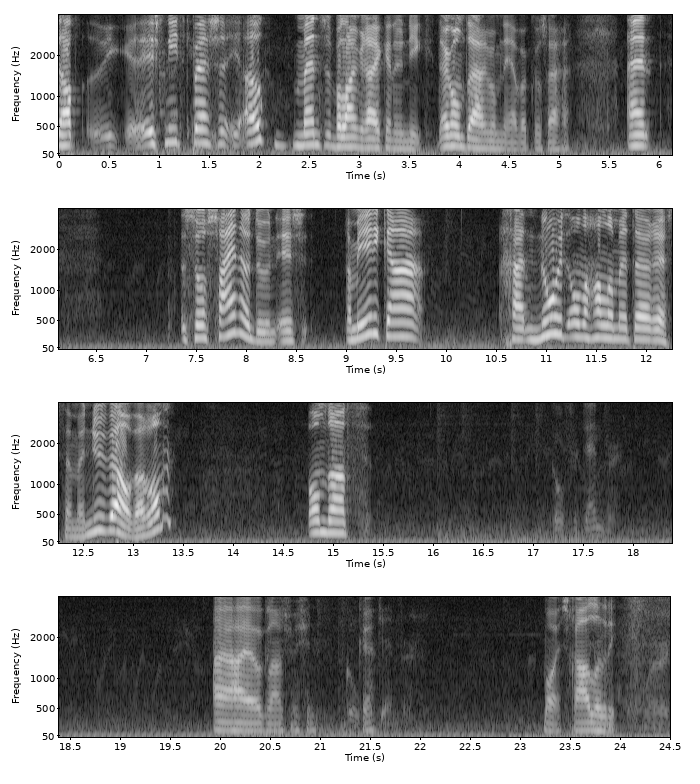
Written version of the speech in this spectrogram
Dat is niet per se... Ook mensen belangrijk en uniek. Daar komt het eigenlijk op neer wat ik wil zeggen. En... Zoals zij nou doen is... Amerika gaat nooit onderhandelen met terroristen. Maar nu wel. Waarom? Omdat... Go for Denver. Ah, hij ook launch machine. Go Oké. for Denver. Mooi, schalen 3. What are our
